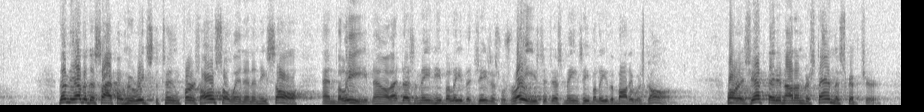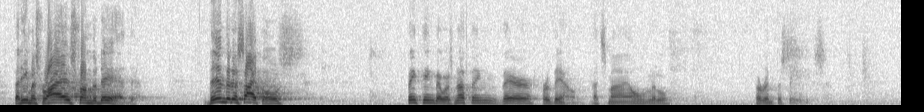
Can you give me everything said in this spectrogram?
Then the other disciple who reached the tomb first also went in and he saw and believed. Now, that doesn't mean he believed that Jesus was raised, it just means he believed the body was gone. For as yet they did not understand the scripture that he must rise from the dead. Then the disciples, thinking there was nothing there for them, that's my own little parentheses.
